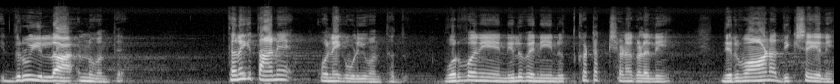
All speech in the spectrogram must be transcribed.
ಇದ್ದರೂ ಇಲ್ಲ ಅನ್ನುವಂತೆ. ತನಗೆ ತಾನೇ ಕೊನೆಗೆ ಉಳಿಯುವಂಥದ್ದು. ಒರ್ವನೇ, ನಿಲುವೆನಿ, ನುತ್ಕಟ ಕ್ಷಣಗಳಲ್ಲಿ, ನಿರ್ವಾಣ ದೀಕ್ಷೆಯಲ್ಲಿ,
